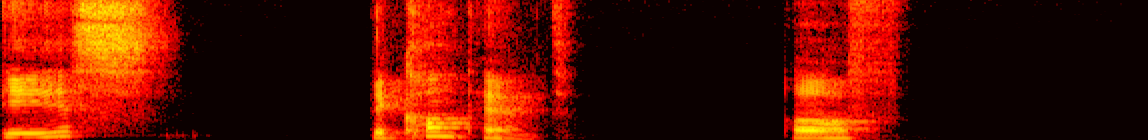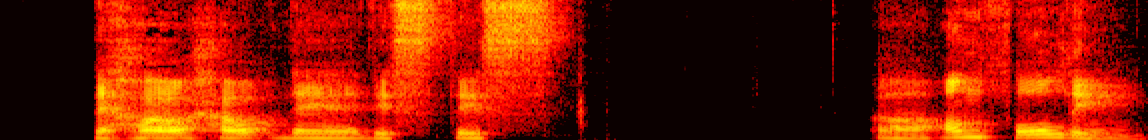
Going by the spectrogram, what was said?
is the content of the how how the this this uh, unfolding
